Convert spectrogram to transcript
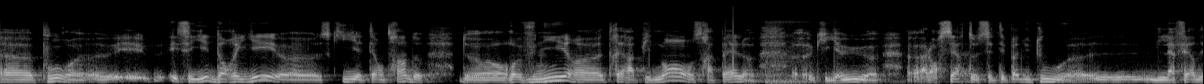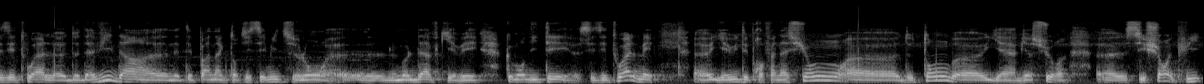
euh, pour essayer d'enrayer ce qui était en train de, revenir très rapidement. On se rappelle qu'il y a eu, alors certes, c'était pas du tout l'affaire des étoiles de David, hein, n'était pas un acte antisémite selon le Moldave qui avait commandité ces étoiles mais euh, il y a eu des profanations euh, de tombes, euh, il y a bien sûr ces chants et puis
